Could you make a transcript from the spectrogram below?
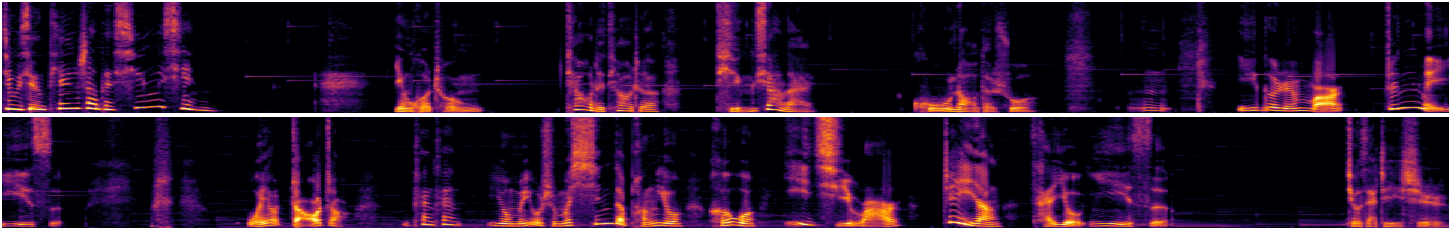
就像天上的星星。”萤火虫跳着跳着停下来，苦恼地说：“嗯，一个人玩真没意思，我要找找，看看。”有没有什么新的朋友和我一起玩这样才有意思。就在这时，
